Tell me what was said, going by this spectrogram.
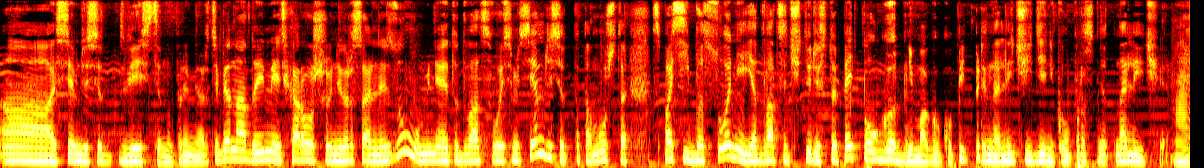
70-200, например, тебе надо иметь хороший универсальный зум. У меня это 2870, потому что, спасибо Sony, я 24-105 полгода не могу купить при наличии денег, его просто нет наличия. Mm.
